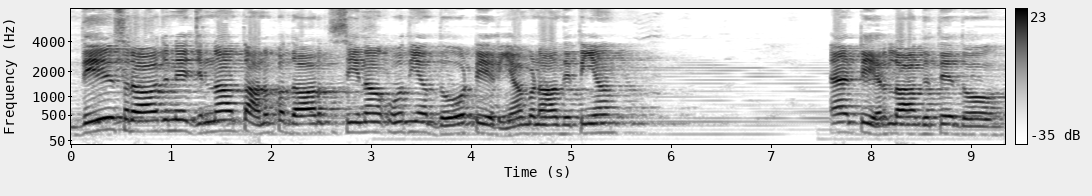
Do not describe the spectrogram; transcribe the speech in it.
ਦੇਸ ਰਾਜ ਨੇ ਜਿੰਨਾ ਧਨ ਪਦਾਰਥ ਸੀ ਨਾ, ਉਹਦੀਆਂ ਦੋ ਢੇਰੀਆਂ ਬਣਾ ਦਿੱਤੀਆਂ। ਐ ਢੇਰ ਲਾ ਦਿੱਤੇ ਦੋ।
